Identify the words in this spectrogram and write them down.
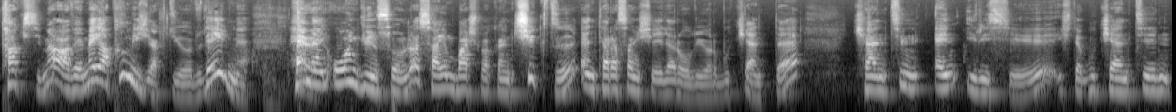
Taksim'e AVM yapılmayacak diyordu değil mi? Hemen 10 gün sonra Sayın Başbakan çıktı. Enteresan şeyler oluyor bu kentte kentin en irisi, işte bu kentin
